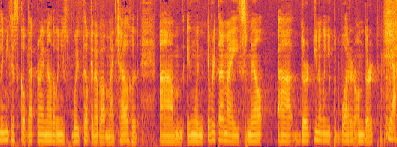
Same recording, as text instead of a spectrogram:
let me just go back right now that when you were talking about my childhood, um, and when every time I smell uh, dirt, you know, when you put water on dirt, Yeah.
